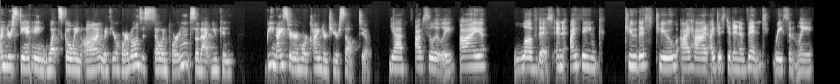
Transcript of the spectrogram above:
understanding what's going on with your hormones is so important so that you can be nicer and more kinder to yourself too. Yeah, absolutely. I love this. And I think to this too, I had, I just did an event recently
